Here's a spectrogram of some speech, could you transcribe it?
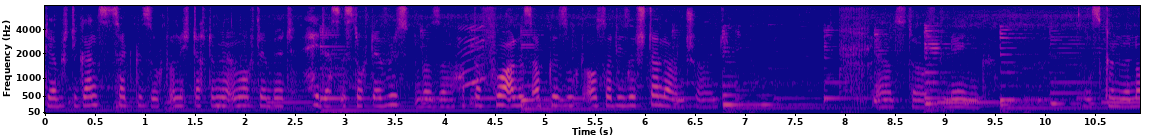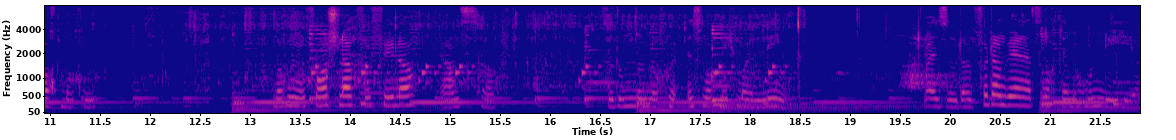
Die habe ich die ganze Zeit gesucht und ich dachte mir immer auf dem Bett, hey, das ist doch der Wüstenbazar. Hab davor alles abgesucht, außer diese Stelle anscheinend. Ernsthaft, Link. Was können wir noch machen? Noch ein Vorschlag für Fehler? Ernsthaft. So dumm noch, ist noch nicht mal Link. Also, dann füttern wir jetzt noch den Hundi hier.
